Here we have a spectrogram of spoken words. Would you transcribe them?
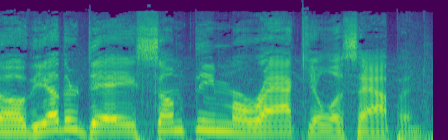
So the other day, something miraculous happened.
